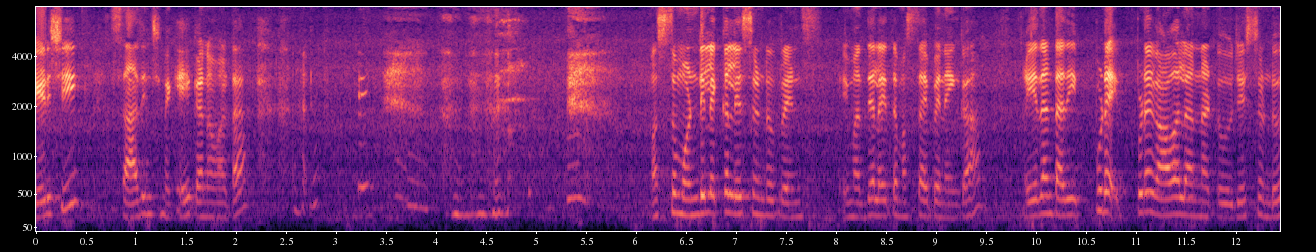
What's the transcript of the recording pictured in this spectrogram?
ఏడిచి సాధించిన కేక్ అనమాట మస్తు మొండి లెక్కలు వేస్తుండు ఫ్రెండ్స్. ఈ మధ్యలో అయితే మస్తు అయిపోయినాయి ఇంకా. ఏదంటే అది ఇప్పుడే ఇప్పుడే కావాలన్నట్టు చేస్తుండు.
